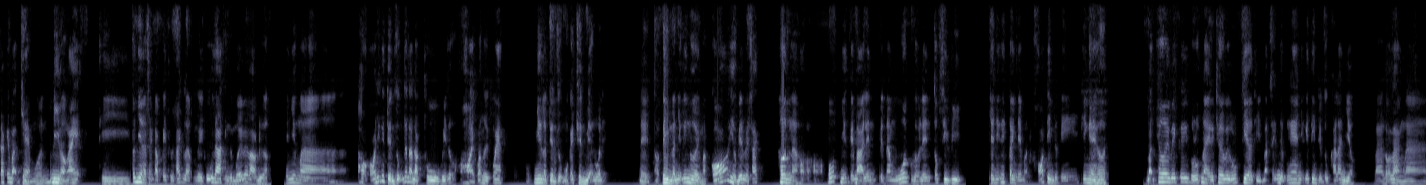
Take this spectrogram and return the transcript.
Các cái bạn trẻ muốn đi vào ngay ấy, thì tất nhiên là sẽ gặp cái thử thách là người cũ ra thì người mới mới vào được. Thế nhưng mà họ có những cái tuyển dụng rất là đặc thù, ví dụ họ hỏi qua người quen, như là tuyển dụng một cách truyền miệng luôn ấy, để họ tìm ra những cái người mà có hiểu biết về sách, hơn là họ họ post những cái bài lên Việt Nam Work rồi lên top CV trên những cái kênh đấy bạn khó tìm được cái cái nghề hơn. Bạn chơi với cái group này, chơi với group kia thì bạn sẽ được nghe những cái tin tuyển dụng khá là nhiều và rõ ràng là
